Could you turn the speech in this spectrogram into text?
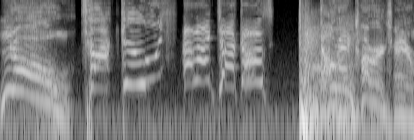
No! Tacos? I like tacos! Don't encourage him!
